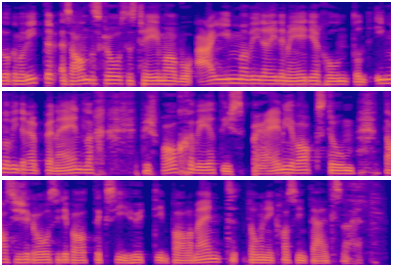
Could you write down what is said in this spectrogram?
Schauen wir weiter. Ein anderes grosses Thema, wo auch immer wieder in den Medien kommt und immer wieder etwas ähnlich besprochen wird, ist das Prämienwachstum. Das ist eine grosse Debatte gewesen heute im Parlament. Dominika, sind teilzunehmen.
